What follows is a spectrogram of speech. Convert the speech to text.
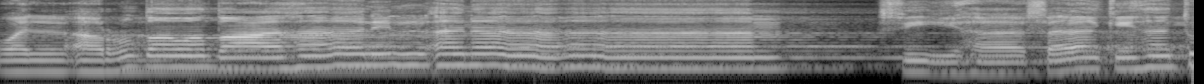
والأرض وضعها للأنام فيها فاكهة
